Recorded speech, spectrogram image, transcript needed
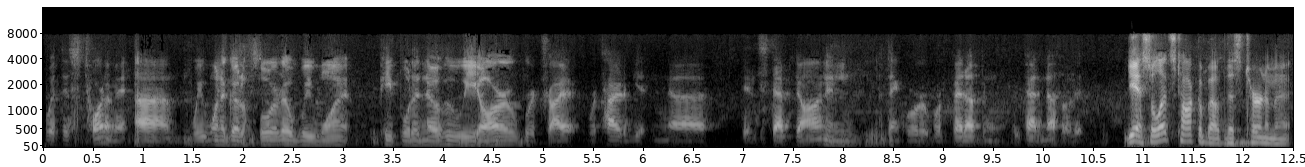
with this tournament. Um, we want to go to Florida. We want people to know who we are. We're try we're tired of getting uh, getting stepped on, and I think we're we're fed up and we've had enough of it. Yeah, so let's talk about this tournament.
